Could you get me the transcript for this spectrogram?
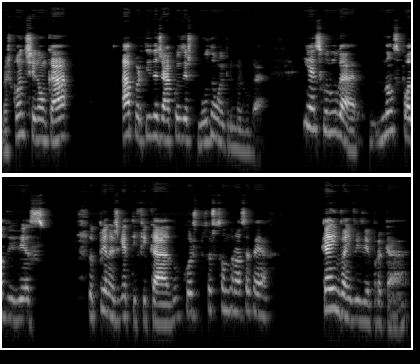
Mas quando chegam cá, à partida já há coisas que mudam em primeiro lugar. E em segundo lugar, não se pode viver apenas getificado com as pessoas que são da nossa terra. Quem vem viver para cá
